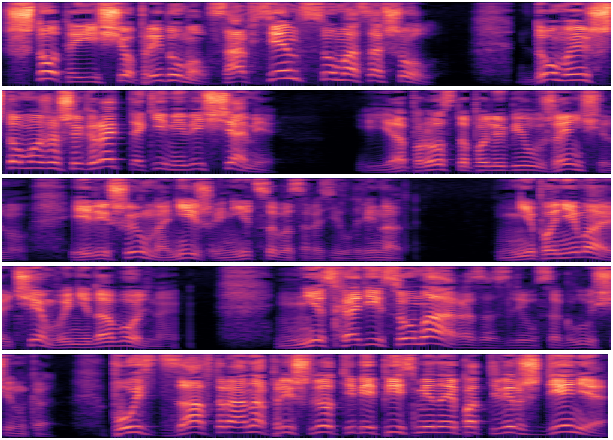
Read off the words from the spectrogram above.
Что ты еще придумал? Совсем с ума сошел? Думаешь, что можешь играть такими вещами?» «Я просто полюбил женщину и решил на ней жениться», — возразил Ренат. «Не понимаю, чем вы недовольны?» «Не сходи с ума!» — разозлился Глущенко. «Пусть завтра она пришлет тебе письменное подтверждение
